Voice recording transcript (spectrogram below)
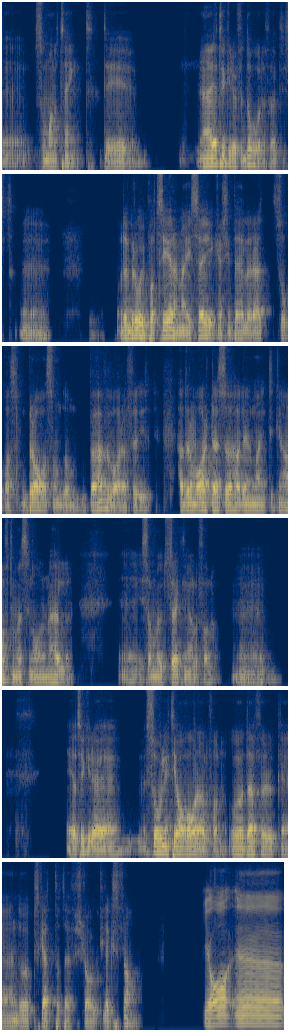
eh, som man har tänkt. Det är, nej, jag tycker det är för dåligt faktiskt. Och det beror ju på att serierna i sig kanske inte heller är så pass bra som de behöver vara. För hade de varit där så hade man inte kunnat haft de här scenarierna heller. Eh, I samma utsträckning i alla fall. Eh, jag tycker det är, så vill inte jag ha det i alla fall. Och därför kan jag ändå uppskatta att det här förslaget läggs fram. Ja, eh,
